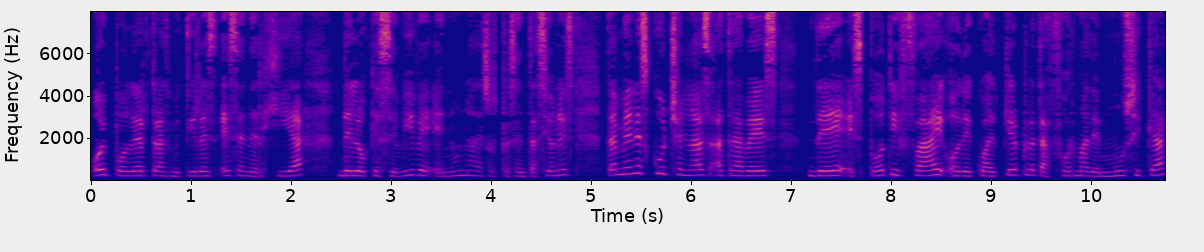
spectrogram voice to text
hoy poder transmitirles esa energía de lo que se vive en una de sus presentaciones. También escúchenlas a través de Spotify o de cualquier plataforma de música,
